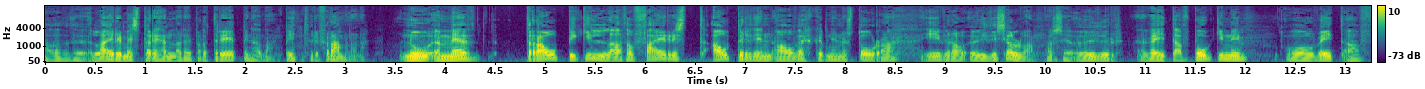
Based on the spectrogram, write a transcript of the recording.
að lærimistari hennar er bara drefin hann beint fyrir framann hana. Nú með drápi gilla þá færist ábyrðin á verkefninu stóra yfir á auði sjálfa. Þar sé auður veit af bókinni og veit af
